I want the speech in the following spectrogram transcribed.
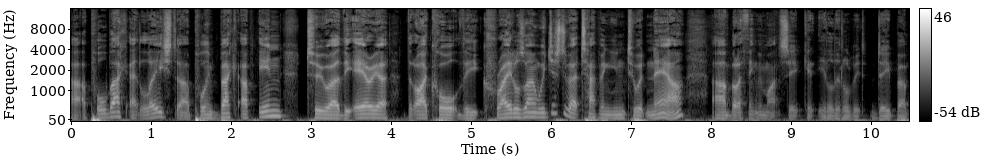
uh, a pullback at least, uh, pulling back up in to uh, the area that I call the cradle zone. We're just about tapping into it now, uh, but I think we might see it get a little bit deeper.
